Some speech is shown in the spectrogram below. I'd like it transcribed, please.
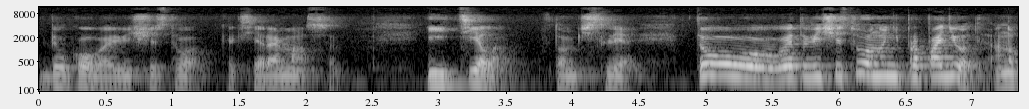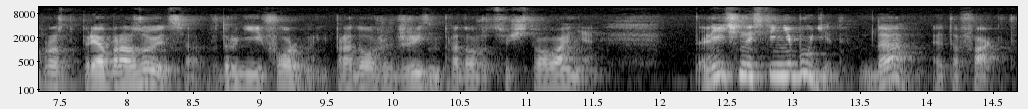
белковое вещество, как серая масса, и тело в том числе, то это вещество, оно не пропадет, оно просто преобразуется в другие формы и продолжит жизнь, продолжит существование. Личности не будет, да, это факт.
